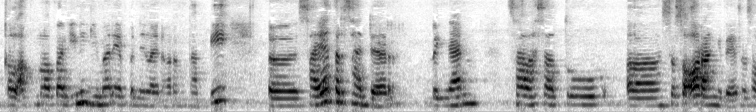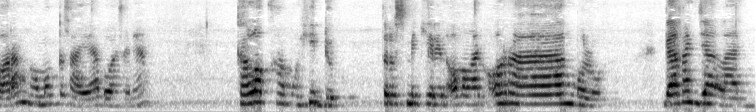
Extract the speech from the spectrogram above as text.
Kalau aku melakukan ini, gimana ya penilaian orang? Tapi uh, saya tersadar dengan salah satu uh, seseorang gitu ya, seseorang ngomong ke saya bahwasanya kalau kamu hidup terus mikirin omongan orang mulu, gak akan jalan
